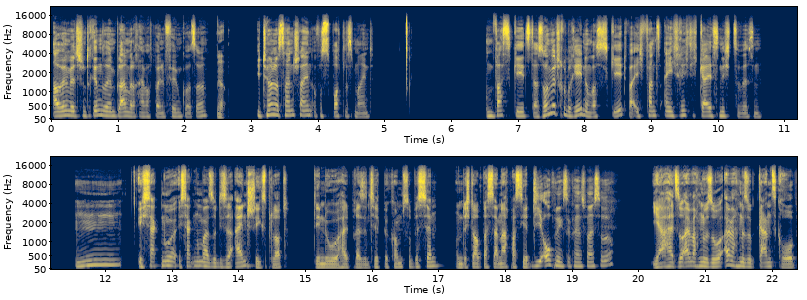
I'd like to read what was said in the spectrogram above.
Aber wenn wir jetzt schon drin sind, bleiben wir doch einfach bei dem Film kurz, oder? Ja. Eternal Sunshine of a Spotless Mind. Um was geht's da? Sollen wir drüber reden, um was es geht? Weil ich fand's eigentlich richtig geil, es nicht zu wissen. Mm, Ich sag nur, ich sag nur mal so dieser Einstiegsplot, den du halt präsentiert bekommst, so ein bisschen. Und ich glaube, was danach passiert, Die Opening-Sequenz, meinst du so? ja, halt so einfach nur so, einfach nur so ganz grob.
